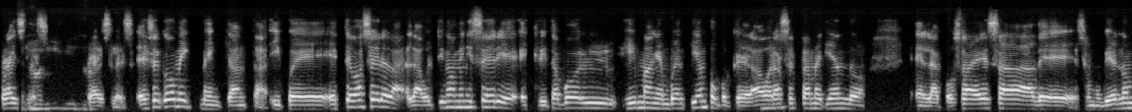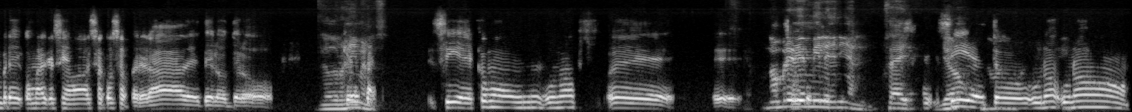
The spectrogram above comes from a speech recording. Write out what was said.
Priceless, Ese cómic me encanta. Y pues este va a ser la, última miniserie escrita por Hitman en buen tiempo, porque ahora se está metiendo en la cosa esa de. Se me olvidó el nombre, ¿cómo era que se llamaba esa cosa? Pero era de, los. De los, sí, es como unos. Eh, eh, Nombre bien millennial. sí, esto, uno, uno,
